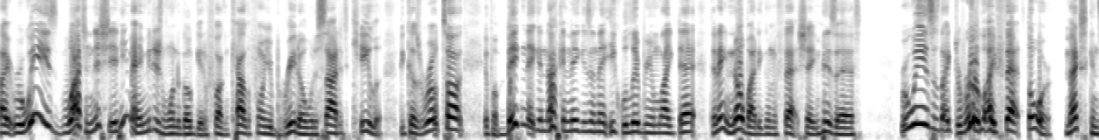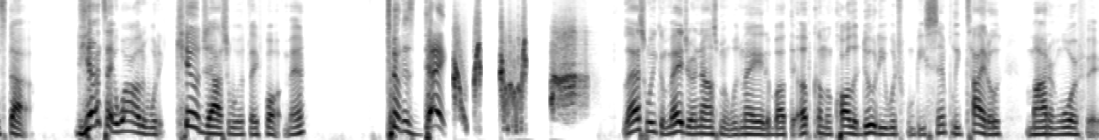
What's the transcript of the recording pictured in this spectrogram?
Like Ruiz watching this shit, he made me just want to go get a fucking California burrito with a side of tequila. Because real talk, if a big nigga knocking niggas in their equilibrium like that, then ain't nobody gonna fat shame his ass. Ruiz is like the real life fat Thor, Mexican style. Deontay Wilder would have killed Joshua if they fought, man. To this day. Last week, a major announcement was made about the upcoming Call of Duty, which will be simply titled Modern Warfare.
